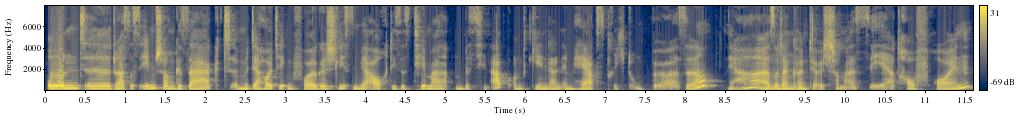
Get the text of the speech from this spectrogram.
Und äh, du hast es eben schon gesagt, mit der heutigen Folge schließen wir auch dieses Thema ein bisschen ab und gehen dann im Herbst Richtung Börse. Ja, also mhm. da könnt ihr euch schon mal sehr drauf freuen.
